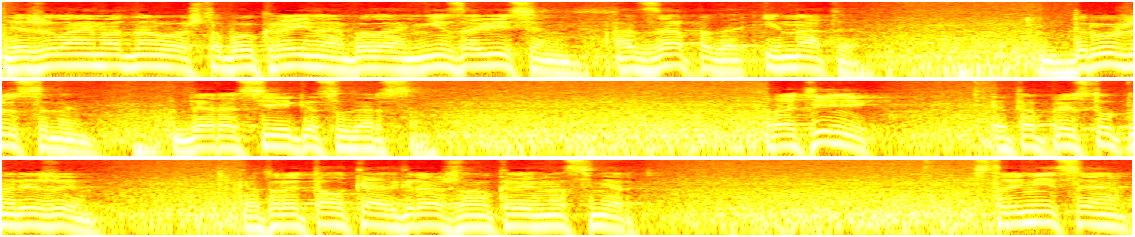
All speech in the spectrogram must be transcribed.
И желаем одного, чтобы Украина была независимым от Запада и НАТО, дружественным для России государством. Противник – это преступный режим, который толкает граждан Украины на смерть. Стремится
